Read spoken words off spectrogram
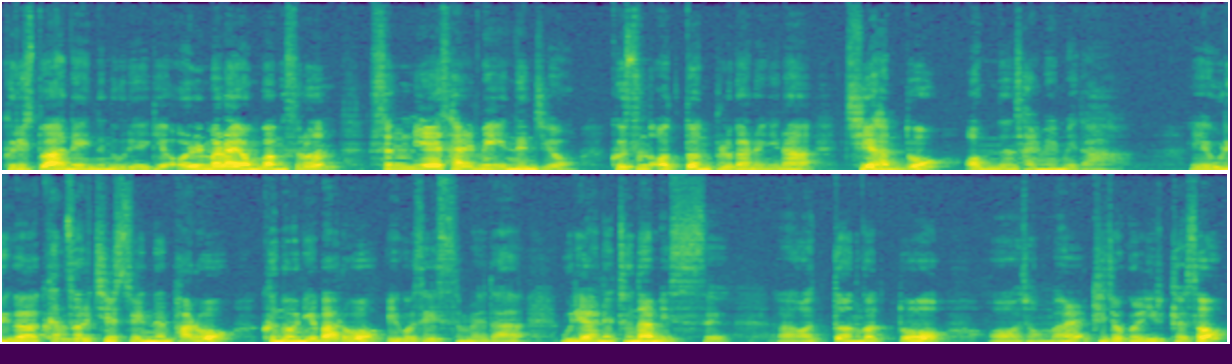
그리스도 안에 있는 우리에게 얼마나 영광스러운 승리의 삶이 있는지요. 그것은 어떤 불가능이나 제한도 없는 삶입니다. 예, 우리가 큰 소리 칠 수 있는 바로 근원이 바로 이곳에 있습니다. 우리 안에 두나미스 어, 떤 것도 어, 정말 기적을 일으켜서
